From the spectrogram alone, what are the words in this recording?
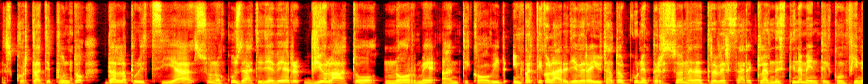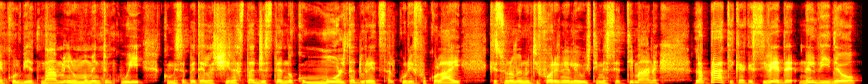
scortati appunto dalla polizia, sono accusati di aver violato norme anti-Covid, in particolare di aver aiutato aiutato alcune persone ad attraversare clandestinamente il confine col Vietnam in un momento in cui, come sapete, la Cina sta gestendo con molta durezza alcuni focolai che sono venuti fuori nelle ultime settimane. La pratica che si vede nel video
